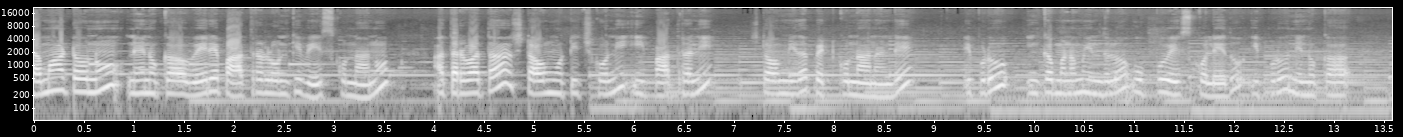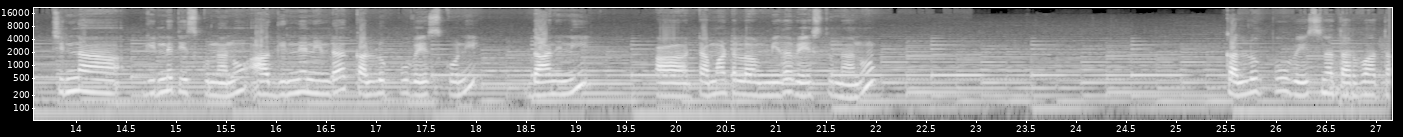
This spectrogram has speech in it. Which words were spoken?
టమాటోను నేను ఒక వేరే పాత్రలోనికి వేసుకున్నాను. ఆ తర్వాత స్టవ్ ముట్టించుకొని ఈ పాత్రని స్టవ్ మీద పెట్టుకున్నానండి. ఇప్పుడు ఇంకా మనం ఇందులో ఉప్పు వేసుకోలేదు. ఇప్పుడు నేను ఒక చిన్న గిన్నె తీసుకున్నాను. ఆ గిన్నె నిండా కల్లుప్పు వేసుకొని దానిని ఆ టమాటాల మీద వేస్తున్నాను. కల్లుప్పు వేసిన తర్వాత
